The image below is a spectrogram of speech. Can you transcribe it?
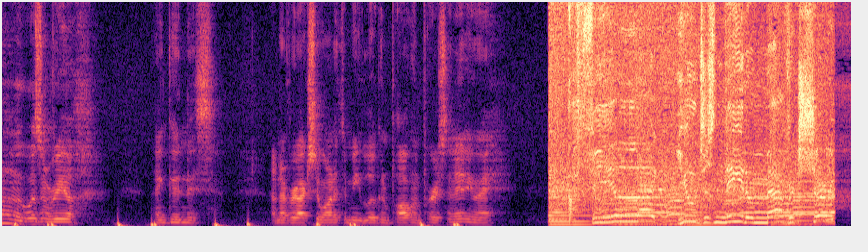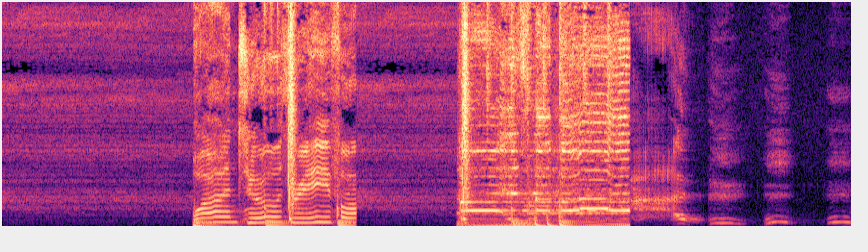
Oh, it wasn't real. Thank goodness. I never actually wanted to meet Logan Paul in person anyway. I feel like you just need a maverick shirt. One, two, three, four. Boy, that's my boy.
